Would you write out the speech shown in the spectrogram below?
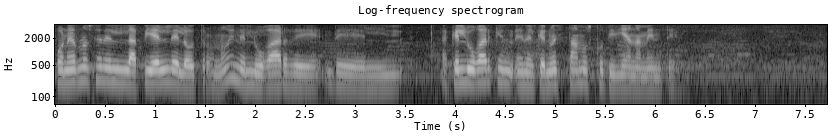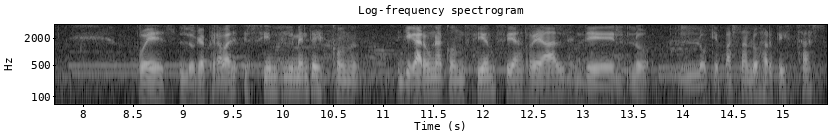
ponernos en la piel del otro, ¿no? en el lugar de, aquel lugar en el que no estamos cotidianamente. Pues lo que esperaba es simplemente es llegar a una conciencia real de lo, lo que pasan los artistas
